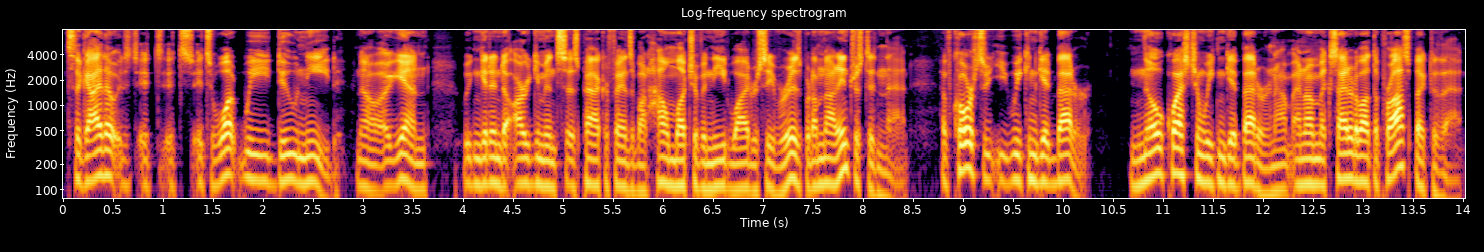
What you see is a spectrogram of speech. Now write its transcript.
It's the guy that it's it's it's, it's what we do need. Now, again, we can get into arguments as Packer fans about how much of a need wide receiver is, but I'm not interested in that. Of course, we can get better. No question, we can get better, and I'm and I'm excited about the prospect of that.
